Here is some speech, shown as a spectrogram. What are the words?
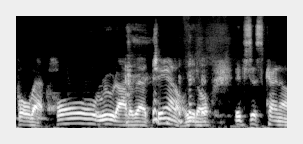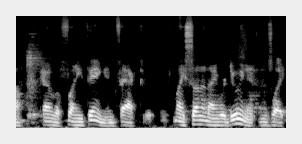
pull that whole root out of that channel. You know, it's just kind of kind of a funny thing. In fact, my son and I were doing it, and it's like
